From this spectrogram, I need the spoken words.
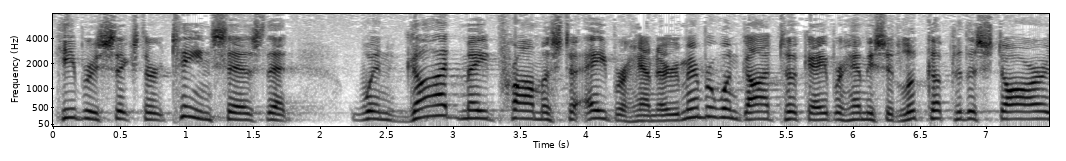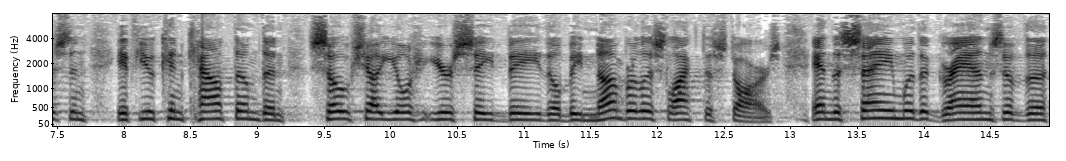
Hebrews 6.13 says that when God made promise to Abraham, now remember when God took Abraham, he said, look up to the stars and if you can count them, then so shall your, your seed be. They'll be numberless like the stars. And the same with the grands of the,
